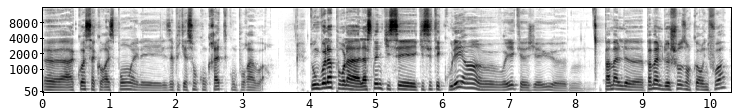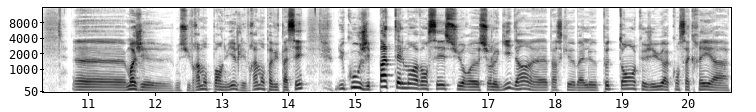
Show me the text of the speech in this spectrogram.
à quoi ça correspond et les, applications concrètes qu'on pourrait avoir. Donc voilà pour la, semaine qui s'est écoulée. Hein. Vous voyez qu'il y a eu pas, mal, pas mal de choses encore une fois. Euh, moi, je me suis vraiment pas ennuyé, je l'ai vraiment pas vu passer. Du coup, j'ai pas tellement avancé sur, euh, le guide, hein, euh, parce que bah, le peu de temps que j'ai eu à consacrer à,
